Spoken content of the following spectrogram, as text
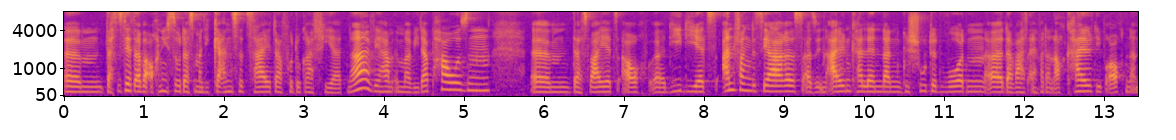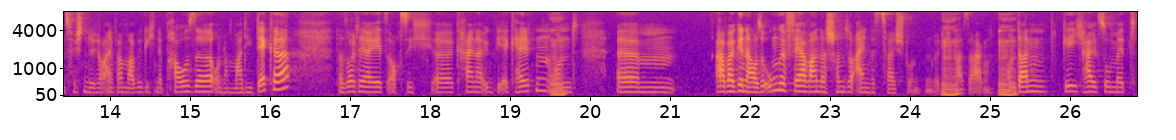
Ähm, das ist jetzt aber auch nicht so, dass man die ganze Zeit da fotografiert. Ne? Wir haben immer wieder Pausen. Ähm, das war jetzt auch äh, die, die jetzt Anfang des Jahres, also in allen Kalendern geshootet wurden. Äh, da war es einfach dann auch kalt. Die brauchten dann zwischendurch auch einfach mal wirklich eine Pause und nochmal die Decke. Da sollte ja jetzt auch sich äh, keiner irgendwie erkälten. Mhm. Und ähm, aber genau, so ungefähr waren das schon so ein bis zwei Stunden, würde mhm. ich mal sagen. Mhm. Und dann gehe ich halt so mit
